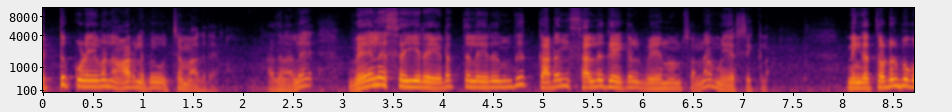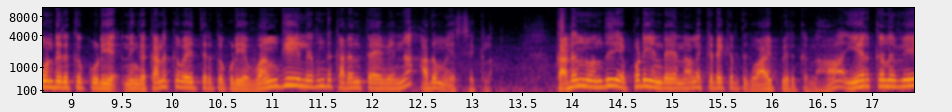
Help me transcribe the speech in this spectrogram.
எட்டுக்குடையவன் ஆறில் போய் உச்சமாகிறார். அதனால் வேலை செய்கிற இடத்துல இருந்து கடன் சலுகைகள் வேணும்னு சொன்னால் முயற்சிக்கலாம். நீங்கள் தொடர்பு கொண்டு இருக்கக்கூடிய நீங்கள் கணக்கு வைத்திருக்கக்கூடிய வங்கியிலிருந்து கடன் தேவைன்னா அதை முயற்சிக்கலாம். கடன் வந்து எப்படி இன்றைய நாளில் கிடைக்கிறதுக்கு வாய்ப்பு இருக்குன்னா ஏற்கனவே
